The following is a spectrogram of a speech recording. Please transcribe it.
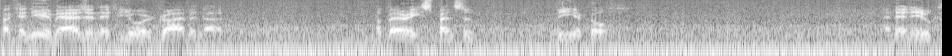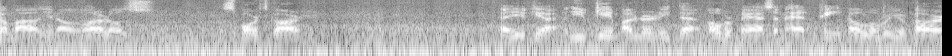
Now, can you imagine if you were driving a a very expensive vehicle and then you come out, you know, one of those sports car. and you came, you came underneath the overpass and had paint all over your car.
